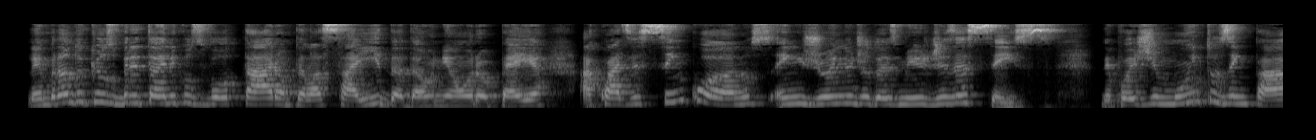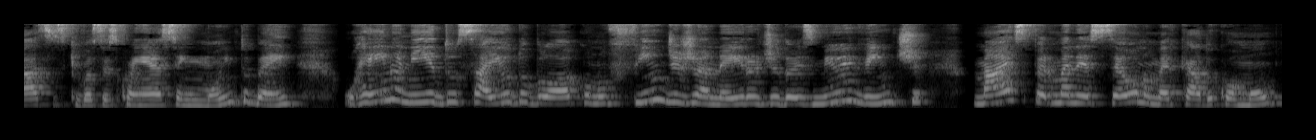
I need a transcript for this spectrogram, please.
Lembrando que os britânicos votaram pela saída da União Europeia há quase cinco anos, em junho de 2016. Depois de muitos impasses que vocês conhecem muito bem, o Reino Unido saiu do bloco no fim de janeiro de 2020, mas permaneceu no mercado comum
